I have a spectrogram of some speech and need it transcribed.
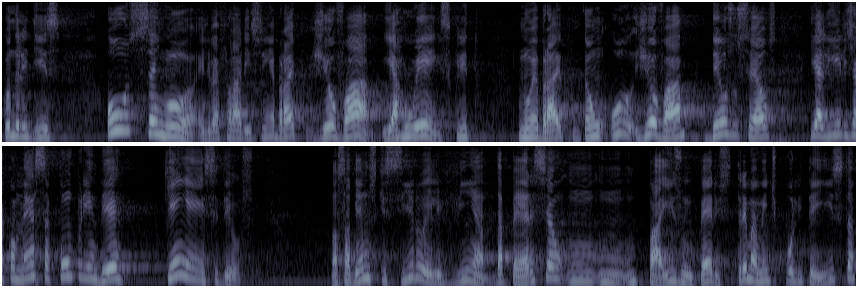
quando ele diz: O Senhor, ele vai falar isso em hebraico, Jeová, Yahweh, escrito no hebraico. Então, o Jeová, Deus dos céus, e ali ele já começa a compreender quem é esse Deus. Nós sabemos que Ciro ele vinha da Pérsia, um, um, um, país, um império extremamente politeísta,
